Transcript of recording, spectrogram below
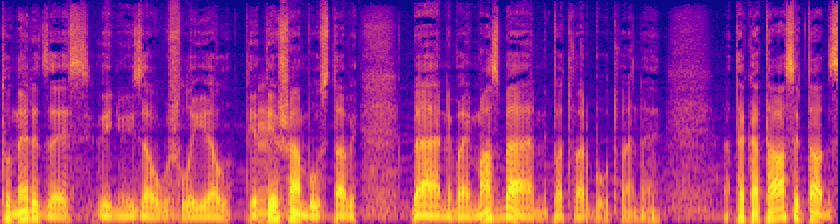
tu neredzēsi viņu izaugušu lielu. Tie mm. tiešām būs tavi bērni vai mazbērni pat varbūt, vai ne? Tā kā tās ir tādas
